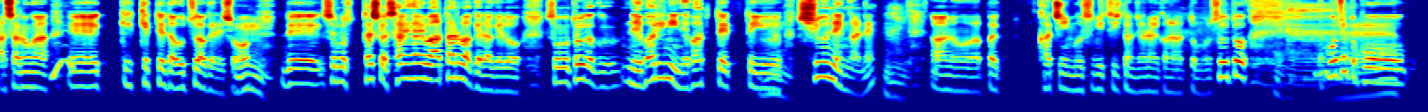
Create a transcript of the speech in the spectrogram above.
浅野がえ決定打を打つわけでしょ？でその確か采配は当たるわけだけどそのとにかく粘りに粘ってっていう執念がねあのやっぱり勝ちに結びついたんじゃないかなと思う。それともうちょっとこう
